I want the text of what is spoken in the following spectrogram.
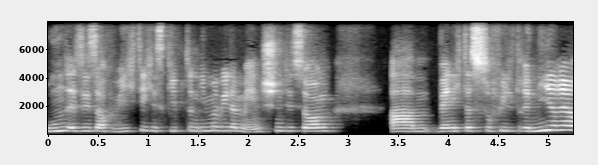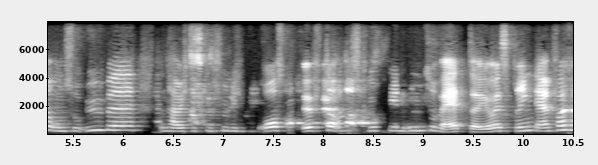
Und es ist auch wichtig, es gibt dann immer wieder Menschen, die sagen, ähm, wenn ich das so viel trainiere und so übe, dann habe ich das Gefühl, ich muss öfter aufs Klo gehen und so weiter. Ja, es bringt einfach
